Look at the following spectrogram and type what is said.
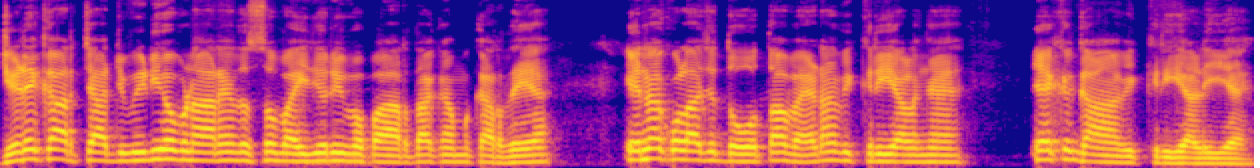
ਜਿਹੜੇ ਘਰ 'ਚ ਅੱਜ ਵੀਡੀਓ ਬਣਾ ਰਹੇ ਆ, ਦੱਸੋ ਬਾਈ ਜੀ ਵਪਾਰ ਦਾ ਕੰਮ ਕਰਦੇ ਆ। ਇਹਨਾਂ ਕੋਲ ਅੱਜ ਦੋ ਤਾਂ ਵਹਿੜਾਂ ਵਿਕਰੀ ਵਾਲੀਆਂ ਇੱਕ ਗਾਂ ਵਿਕਰੀ ਵਾਲੀ ਹੈ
